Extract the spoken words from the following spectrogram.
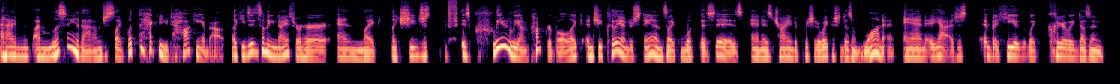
And i'm i'm listening to that. I'm just like what the heck are you talking about? Like he did something nice for her and like like she just is clearly uncomfortable like and she clearly understands like what this is and is trying to push it away because she doesn't want it. And uh, yeah it's just but he like clearly doesn't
